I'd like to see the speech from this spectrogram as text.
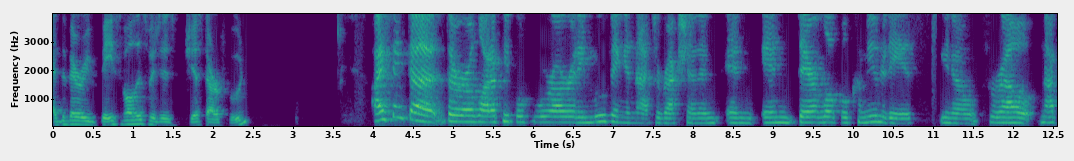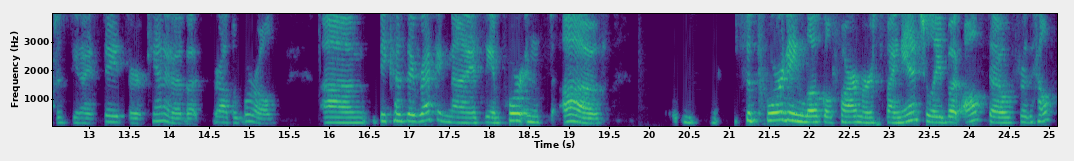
at the very base of all this, which is just our food? I think that there are a lot of people who are already moving in that direction and in, in their local communities, you know, throughout not just the United States or Canada, but throughout the world, um, because they recognize the importance of supporting local farmers financially, but also for the health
